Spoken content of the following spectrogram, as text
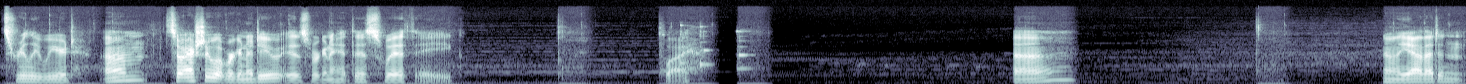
It's really weird. Um, so actually what we're going to do is we're going to hit this with a fly. Uh, no, yeah, that didn't,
